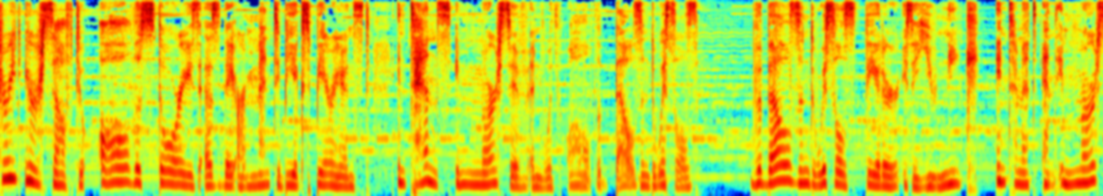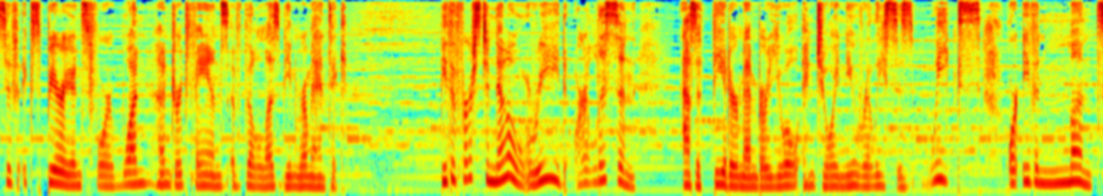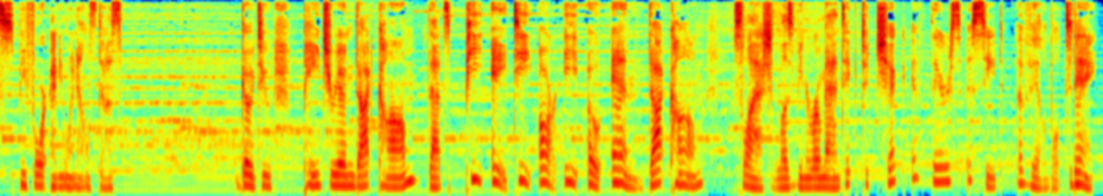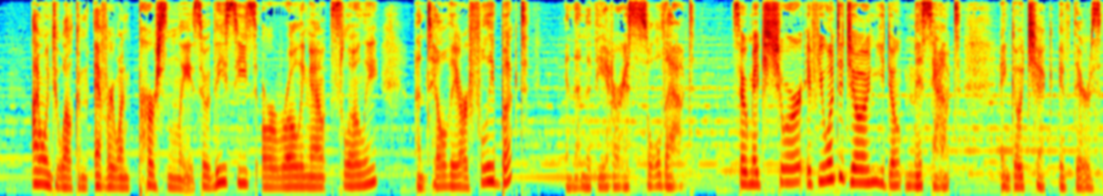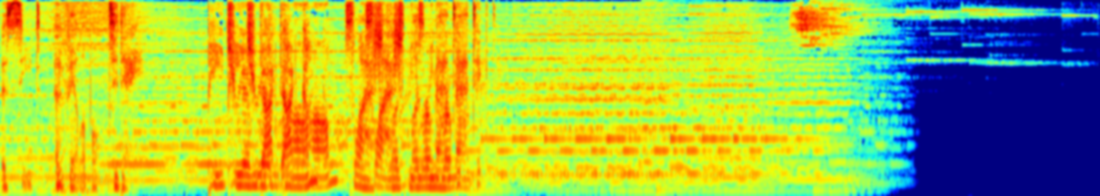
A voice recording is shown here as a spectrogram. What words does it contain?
Treat yourself to all the stories as they are meant to be experienced intense, immersive, and with all the bells and whistles. The Bells and Whistles Theater is a unique, intimate, and immersive experience for 100 fans of the lesbian romantic. Be the first to know, read, or listen. As a theater member, you'll enjoy new releases weeks or even months before anyone else does. Go to patreon.com, that's P A T R E O N.com slash lesbian romantic to check if there's a seat available today. I want to welcome everyone personally, so these seats are rolling out slowly until they are fully booked, and then the theater is sold out. So make sure if you want to join, you don't miss out, and go check if there's a seat available today. Patreon.com slash lesbian romantic.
